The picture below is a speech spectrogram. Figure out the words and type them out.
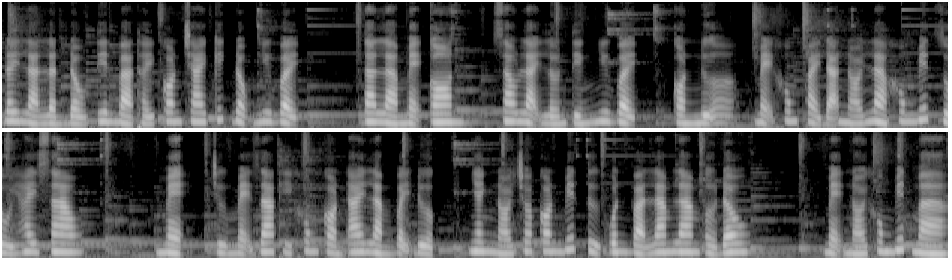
đây là lần đầu tiên bà thấy con trai kích động như vậy. Ta là mẹ con, sao lại lớn tiếng như vậy? Còn nữa, mẹ không phải đã nói là không biết rồi hay sao? Mẹ, trừ mẹ ra thì không còn ai làm vậy được. Nhanh nói cho con biết tử quân và Lam Lam ở đâu. Mẹ nói không biết mà,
